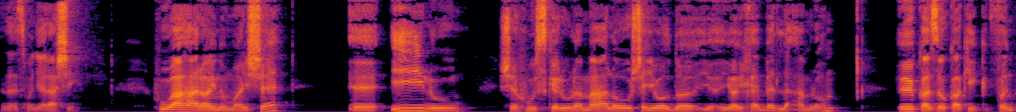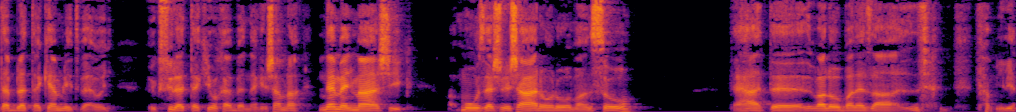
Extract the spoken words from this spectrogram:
Ez ezt mondja Rasi. Hua harajnu majse, ilu, se huszkerul a máló, se jolda jajhebed le amrom. Ők azok, akik föntebb lettek említve, hogy ők születtek Jochebednek és Amra, nem egy másik Mózes és Áronról van szó, tehát valóban ez a família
